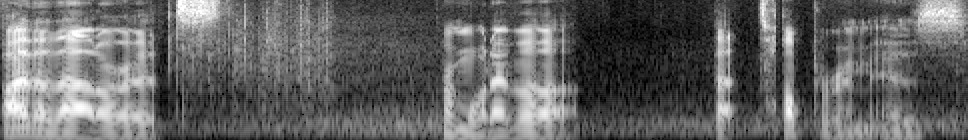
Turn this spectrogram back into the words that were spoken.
Either that or it's from whatever that top room is.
